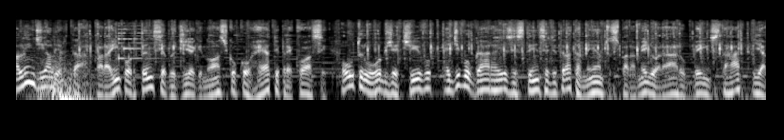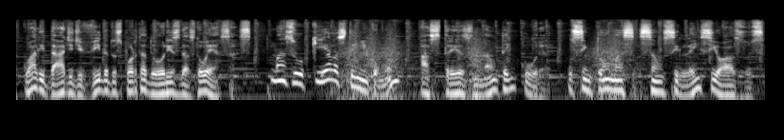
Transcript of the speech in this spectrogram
Além de alertar para a importância do diagnóstico correto e precoce, outro objetivo é divulgar a existência de tratamentos para melhorar o bem-estar e a qualidade de vida dos portadores das doenças. Mas o que elas têm em comum? As três não têm cura. Os sintomas são silenciosos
